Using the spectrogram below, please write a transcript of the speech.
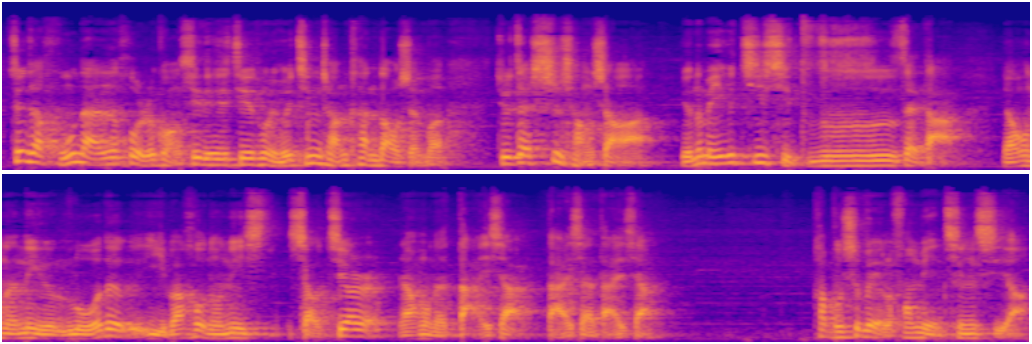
所以在湖南或者广西的一些街头，你会经常看到什么？就在市场上啊，有那么一个机器滋滋滋在打，然后呢，那个螺的尾巴后头那小尖儿，然后呢打一下，打一下，打一下。它不是为了方便清洗啊，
